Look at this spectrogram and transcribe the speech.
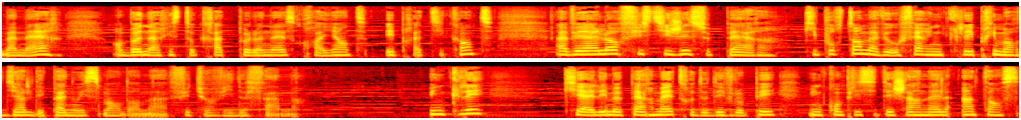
Ma mère, en bonne aristocrate polonaise croyante et pratiquante, avait alors fustigé ce père, qui pourtant m'avait offert une clé primordiale d'épanouissement dans ma future vie de femme. Une clé qui allait me permettre de développer une complicité charnelle intense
